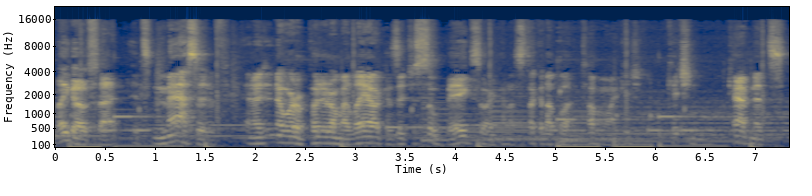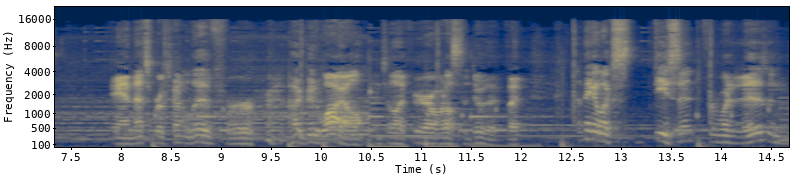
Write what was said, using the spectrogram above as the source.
Lego set. It's massive and I didn't know where to put it on my layout because it's just so big so I kind of stuck it up on top of my kitchen, kitchen cabinets and that's where it's going to live for a good while until I figure out what else to do with it. But I think it looks decent for what it is, and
